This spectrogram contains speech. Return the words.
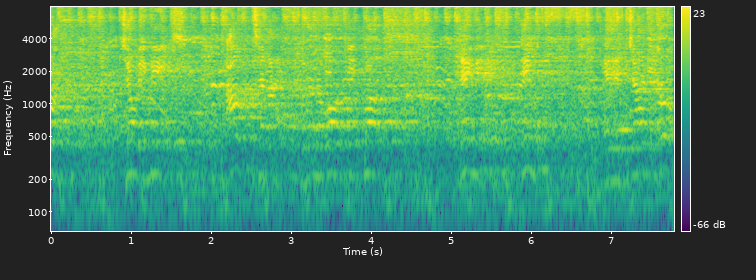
one, Jody Meeks, out tonight for the Milwaukee Bucks. Damien England and Johnny O.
